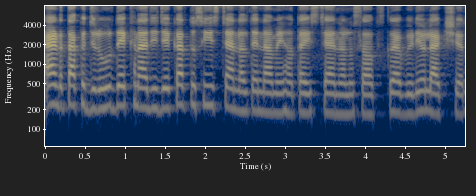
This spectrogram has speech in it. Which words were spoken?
ਐਂਡ ਤੱਕ ਜਰੂਰ ਦੇਖਣਾ ਜੀ। ਜੇਕਰ ਤੁਸੀਂ ਇਸ ਚੈਨਲ ਤੇ ਨਵੇਂ ਹੋ ਤਾਂ ਇਸ ਚੈਨਲ ਨੂੰ ਸਬਸਕ੍ਰਾਈਬ, ਵੀਡੀਓ ਲਾਈਕ, ਸ਼ੇਅਰ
